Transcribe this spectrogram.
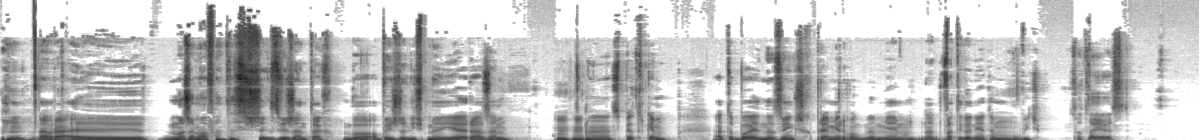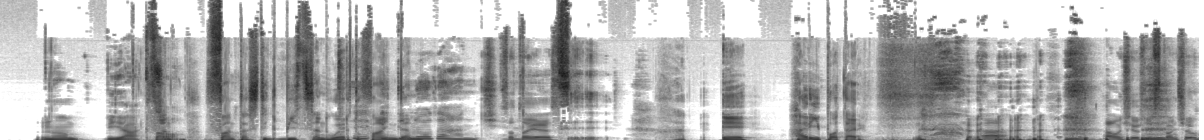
Dobra, yy, możemy o fantastycznych zwierzętach, bo obejrzeliśmy je razem mhm. yy, z Piotrkiem, a to była jedna z większych premier, w ogóle miałem na dwa tygodnie temu mówić. Co to jest? No, jak Fan co? Fantastic Beasts and Where to Find Them? Co to jest? Y, Harry Potter. A, a on się już nie skończył?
